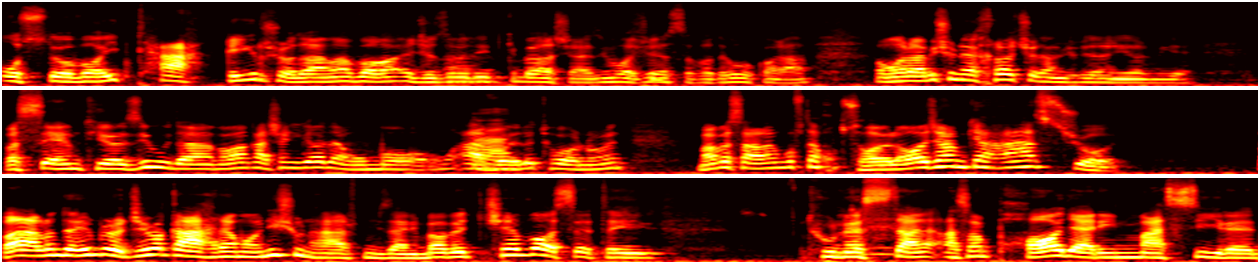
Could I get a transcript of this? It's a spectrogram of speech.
استوایی تحقیر شده من واقعا اجازه بله. بدید که ببخشید از این واژه استفاده بکنم. و مربیشون اخراج شدن که دانیال میگه. و سه امتیازی بودن و من قشنگ یادم اون, اون بله. اوایل تورنمنت من مثلا گفتم خب ساحل عاج هم که هست شد. و الان داریم راجع به قهرمانیشون حرف می‌زنیم و به چه واسطه تونستن اصلا پا در این مسیر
